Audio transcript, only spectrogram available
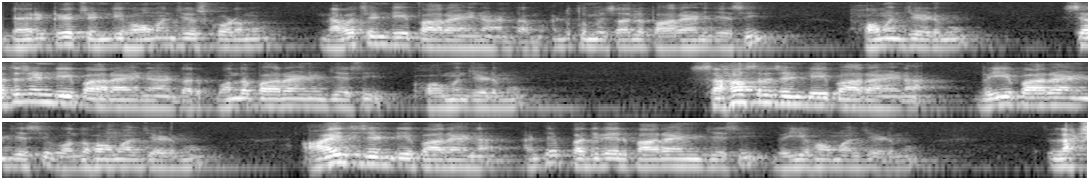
డైరెక్ట్గా చండీ హోమం చేసుకోవడము నవచండీ పారాయణ అంటాము. అంటే తొమ్మిది సార్లు పారాయణ చేసి హోమం చేయడము శతచండీ పారాయణ అంటారు. వంద పారాయణ చేసి హోమం చేయడము సహస్ర చండీ పారాయణ వెయ్యి పారాయణ చేసి వంద హోమాలు చేయడము ఆయుధ చండీ పారాయణ అంటే పదివేలు పారాయణ చేసి వెయ్యి హోమాలు చేయడము లక్ష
